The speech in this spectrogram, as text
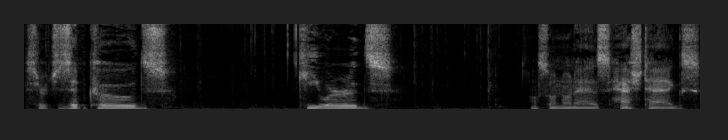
Search zip codes, keywords, also known as hashtags,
